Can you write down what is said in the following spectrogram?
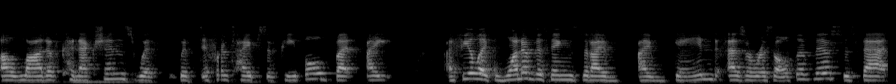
a lot of connections with with different types of people but i i feel like one of the things that i've i've gained as a result of this is that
